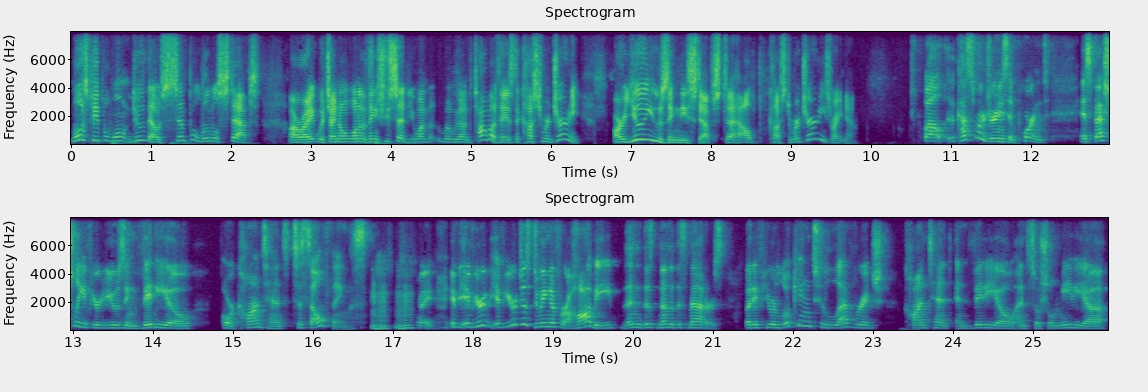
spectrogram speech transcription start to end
most people won't do those simple little steps. All right, which I know one of the things you said you want we want to talk about today is the customer journey. Are you using these steps to help customer journeys right now? Well, the customer journey is important, especially if you're using video or content to sell things, mm-hmm, mm-hmm. right? If, if you're if you're just doing it for a hobby, then this, none of this matters. But if you're looking to leverage content and video and social media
